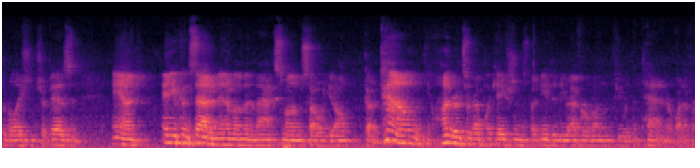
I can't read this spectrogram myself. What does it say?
the relationship is. And, and and you can set a minimum and a maximum so you don't go to town with you know, hundreds of replications, but neither do you ever run fewer than 10 or whatever.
